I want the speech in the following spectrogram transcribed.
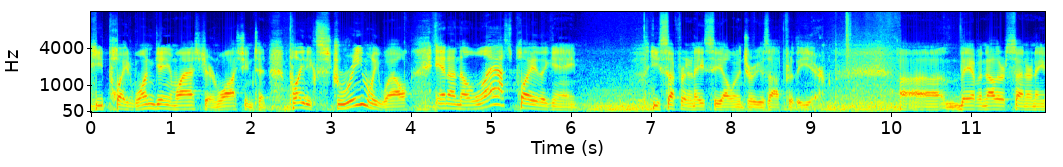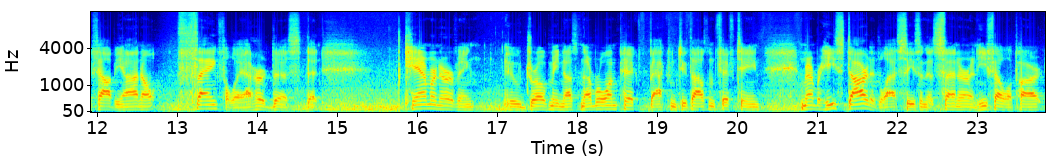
He played one game last year in Washington, played extremely well, and on the last play of the game, he suffered an ACL injury. He was out for the year. Uh, they have another center named Fabiano. Thankfully, I heard this that Cameron Erving, who drove me nuts, number one pick back in 2015. Remember, he started last season at center and he fell apart.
